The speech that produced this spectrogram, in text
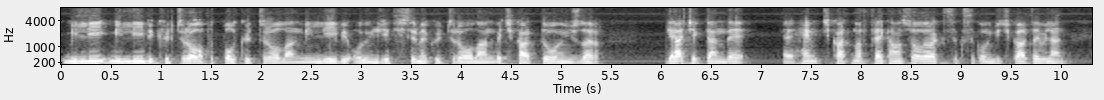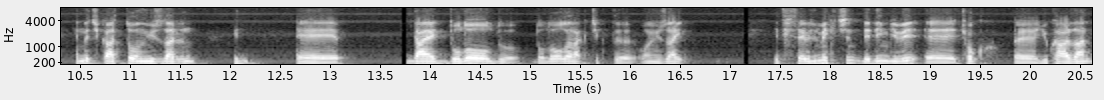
milli milli bir kültürü olan futbol kültürü olan milli bir oyuncu yetiştirme kültürü olan ve çıkarttığı oyuncular gerçekten de e, hem çıkartma frekansı olarak sık sık oyuncu çıkartabilen hem de çıkarttığı oyuncuların e, gayet dolu olduğu, dolu olarak çıktığı oyuncular yetiştirebilmek için dediğim gibi e, çok e, yukarıdan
